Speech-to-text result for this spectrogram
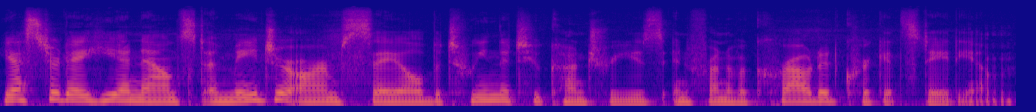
Yesterday, he announced a major arms sale between the two countries in front of a crowded cricket stadium.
